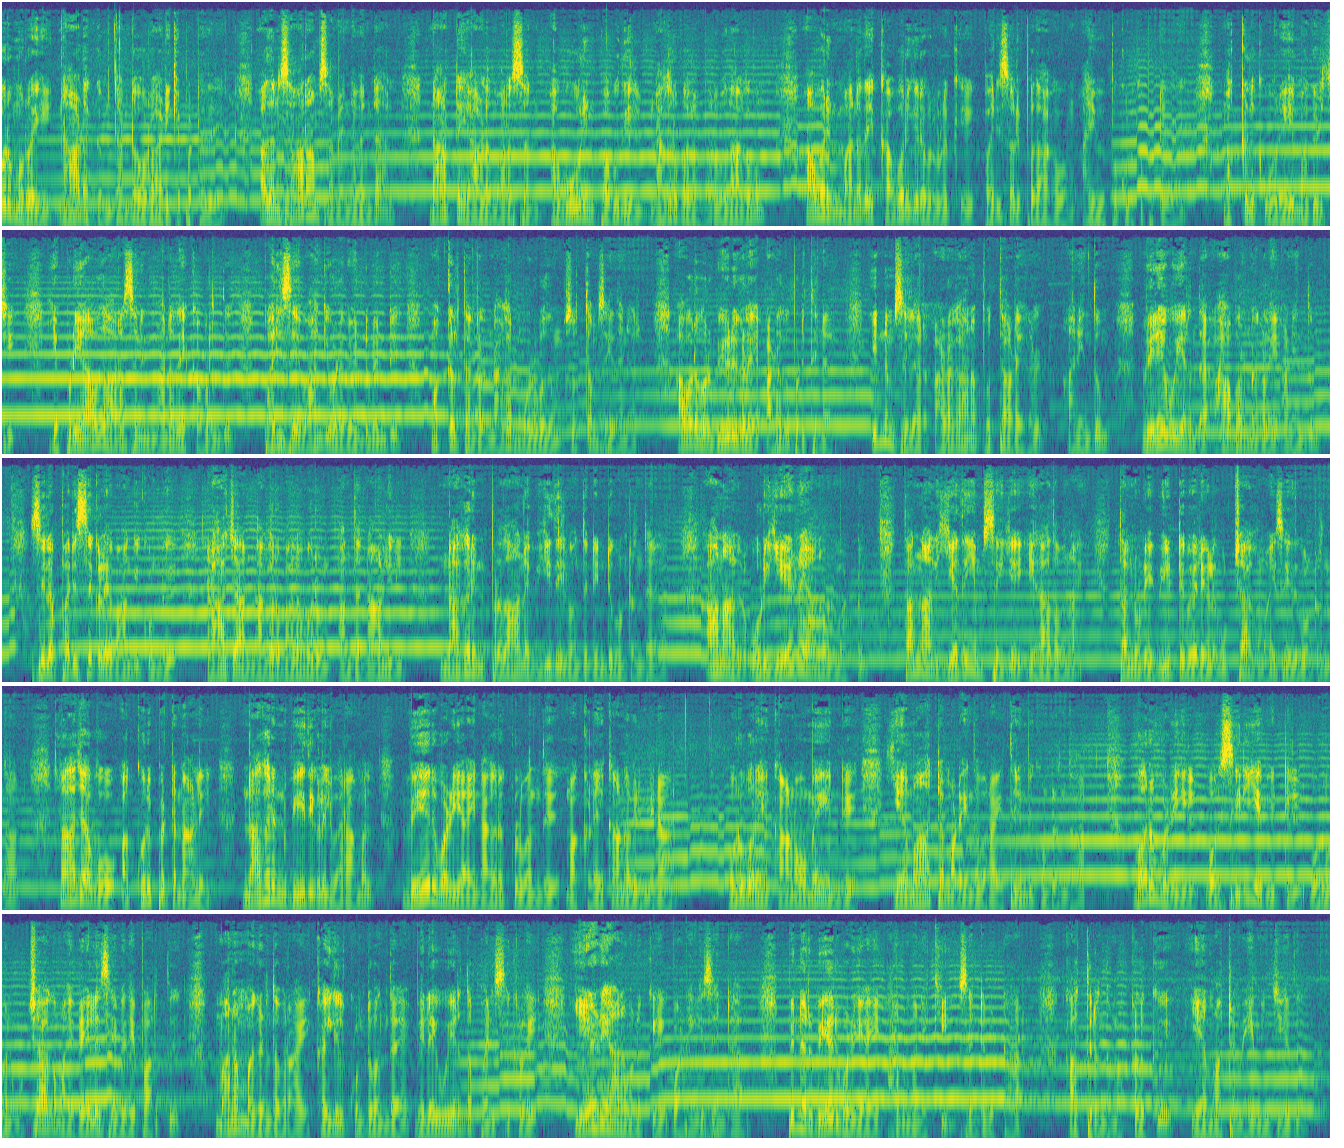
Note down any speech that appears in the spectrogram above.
ஒரு முறை நாடெங்கும் தண்டோரா அடிக்கப்பட்டது. அதன் சாராம்சம் என்னவென்றால் நாட்டை ஆளும் அரசன் அவ்வூரின் பகுதியில் நகர்வலம் வருவதாகவும் அவரின் மனதை கவருகிறவர்களுக்கு பரிசளிப்பதாகவும் அறிவிப்பு கொடுக்கப்பட்டது. மக்களுக்கு ஒரே மகிழ்ச்சி எப்படியாவது அரசனின் மனதை கவர்ந்து பரிசை வாங்கிவிட வேண்டும் என்று மக்கள் தங்கள் நகர் முழுவதும் சுத்தம் செய்தனர். அவரவர் வீடுகளை அழகுபடுத்தினர். இன்னும் சிலர் அழகான புத்தாடைகள் அணிந்தும் விலை உயர்ந்த ஆபரணங்களை அணிந்தும் சில பரிசுகளை வாங்கி கொண்டு ராஜா நகர் வலம் வரும் அந்த நாளில் நகரின் பிரதான வீதியில் வந்து நின்று கொண்டிருந்தனர். ஆனால் ஒரு ஏழையானவன் மட்டும் தன்னால் எதையும் செய்ய இயலாதவனாய் தன்னுடைய வீட்டு வேலைகளை உற்சாகமாய் செய்து கொண்டிருந்தான். ராஜாவோ அக்குறிப்பிட்ட நாளில் நகரின் வீதிகளில் வராமல் வேறு வழியாய் நகருக்குள் வந்து மக்களை காண விரும்பினார். ஒருவரையும் காணோமே என்று ஏமாற்றம் அடைந்தவராய் திரும்பிக் கொண்டிருந்தார். வரும் வழியில் ஒரு சிறிய வீட்டில் ஒருவன் உற்சாகமாய் வேலை செய்வதை பார்த்து மனம் மகிழ்ந்தவராய் கையில் கொண்டு வந்த விலை உயர்ந்த பரிசுகளை ஏழையானவனுக்கு வழங்கி சென்றார். பின்னர் வேறு வழியாய் அரண்மனைக்கு சென்று விட்டார். காத்திருந்த மக்களுக்கு ஏமாற்றமே மிஞ்சியது.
